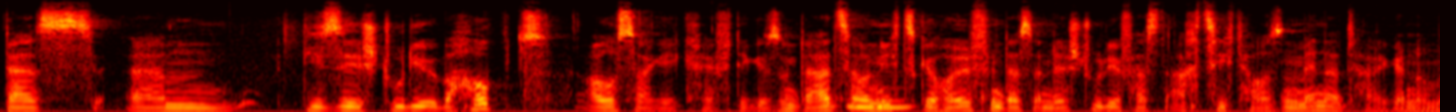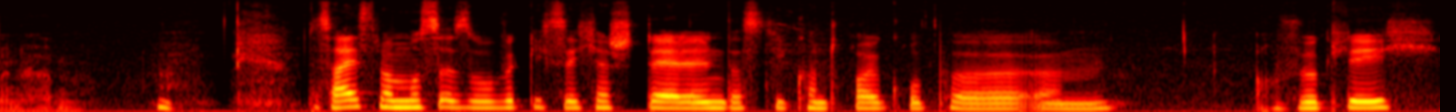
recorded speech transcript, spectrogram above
dass ähm, diese Studie überhaupt aussagekräftig ist. Und da hat es auch mhm. nichts geholfen, dass an der Studie fast 80.000 Männer teilgenommen haben. Das heißt, man muss also wirklich sicherstellen, dass die Kontrollgruppe ähm, auch wirklich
